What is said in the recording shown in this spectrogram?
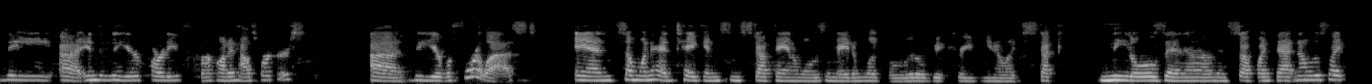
the uh, end of the year party for haunted house workers uh, the year before last and someone had taken some stuffed animals and made them look a little bit creepy you know like stuck needles in them and stuff like that and i was like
